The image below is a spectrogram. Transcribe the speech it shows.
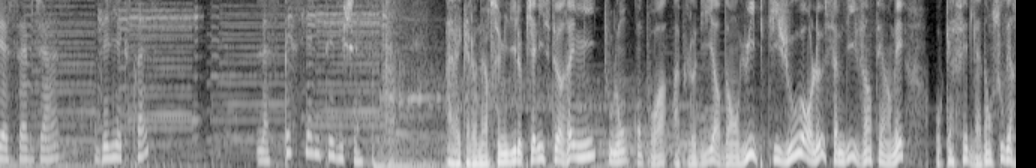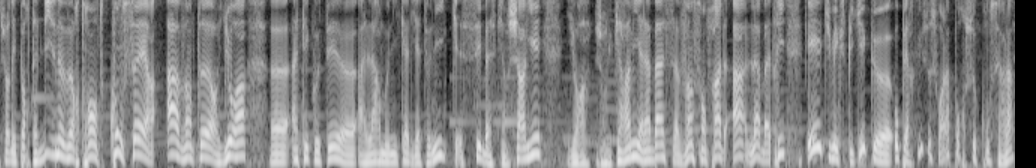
TSF Jazz, Daily Express, la spécialité du chef. Avec à l'honneur ce midi le pianiste Rémi Toulon qu'on pourra applaudir dans 8 petits jours le samedi 21 mai au Café de la Danse, ouverture des portes à 19h30, concert à 20h. Il y aura euh, à tes côtés euh, à l'harmonica diatonique Sébastien Charlier, il y aura Jean-Luc Arami à la basse, Vincent Frade à la batterie. Et tu m'expliquais qu'au percu ce soir-là, pour ce concert-là,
